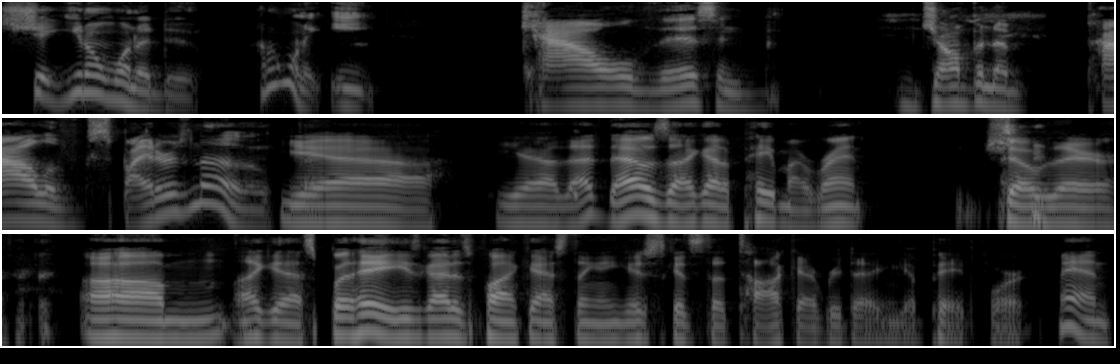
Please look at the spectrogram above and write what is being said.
shit you don't want to do. I don't want to eat cow this and jump in a pile of spiders. No. yeah, yeah. That that was I got to pay my rent show there. um, I guess. But hey, he's got his podcast thing, and he just gets to talk every day and get paid for it. Man,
